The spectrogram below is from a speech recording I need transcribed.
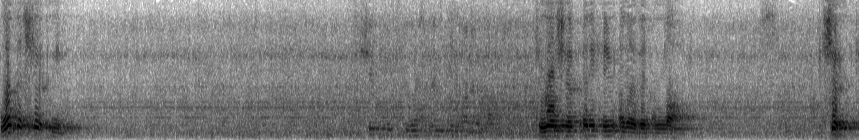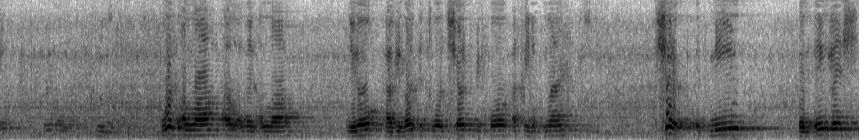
what does shirk mean? To worship anything other than Allah. Shirk. With Allah, other than Allah. You know, have you heard this word shirk before, Akhi Luqman? Shirk, it means in English,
